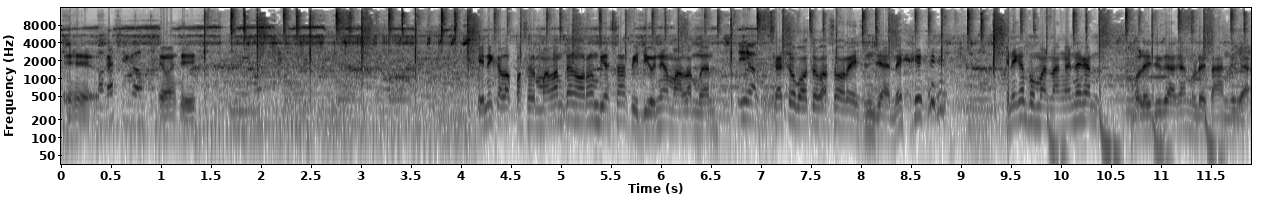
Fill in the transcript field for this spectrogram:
Eh, makasih kau Terima kasih. Ini kalau pasar malam kan orang biasa videonya malam kan. iya Saya coba-coba sore senja nih. Ini kan pemandangannya kan boleh juga kan, boleh tahan juga.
